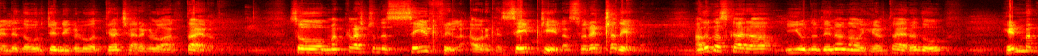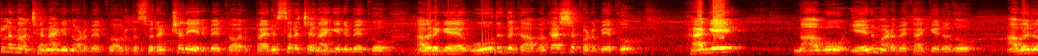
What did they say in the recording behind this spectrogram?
ಮೇಲೆ ದೌರ್ಜನ್ಯಗಳು, ಅತ್ಯಾಚಾರಗಳು ಆಗ್ತಾ ಇರೋದು. ಸೊ ಮಕ್ಕಳು ಅಷ್ಟೊಂದು ಸೇಫ್ ಇಲ್ಲ ಅವ್ರಿಗೆ ಸೇಫ್ಟಿ ಇಲ್ಲ, ಸುರಕ್ಷತೆ ಇಲ್ಲ. ಅದಕ್ಕೋಸ್ಕರ ಈ ಒಂದು ದಿನ ನಾವು ಹೇಳ್ತಾ ಇರೋದು, ಹೆಣ್ಮಕ್ಳನ್ನ ನಾವು ಚೆನ್ನಾಗಿ ನೋಡಬೇಕು, ಅವ್ರಿಗೆ ಸುರಕ್ಷತೆ ಇರಬೇಕು, ಅವ್ರ ಪರಿಸರ ಚೆನ್ನಾಗಿರಬೇಕು ಅವರಿಗೆ ಓದೋದಕ್ಕೆ ಅವಕಾಶ ಕೊಡಬೇಕು. ಹಾಗೆ ನಾವು ಏನು ಮಾಡಬೇಕಾಗಿರೋದು, ಅವರು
